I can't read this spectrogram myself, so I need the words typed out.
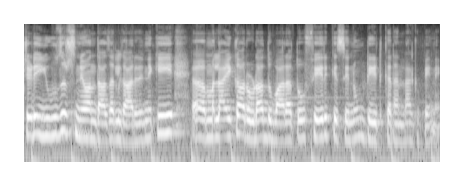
ਜਿਹੜੇ ਯੂਜ਼ਰਸ ਨੇ ਉਹ ਅੰਦਾਜ਼ਾ ਲਗਾ ਰਹੇ ਨੇ ਕਿ ਅ, ਮਲਾਇਕਾ ਅਰੋੜਾ ਦੁਬਾਰਾ ਤੋਂ ਫੇਰ ਕਿਸੇ ਨੂੰ ਡੇਟ ਕਰਨ ਲੱਗ ਪਏ ਨੇ।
